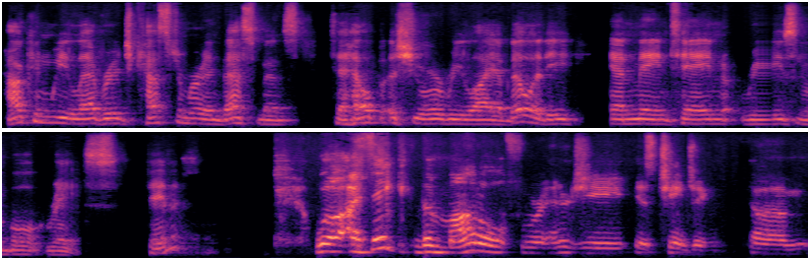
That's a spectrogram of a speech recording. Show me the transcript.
how can we leverage customer investments to help assure reliability and maintain reasonable rates? David? Well, I think the model for energy is changing. Um,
